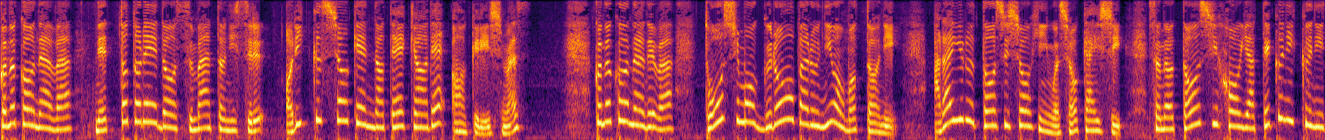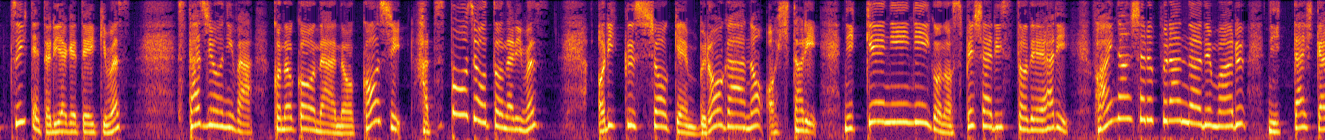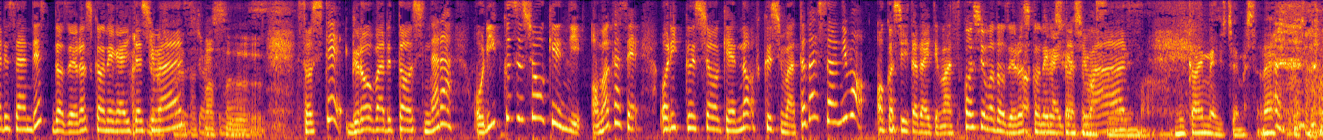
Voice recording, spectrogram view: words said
このコーナーはネットトレードをスマートにするオリックス証券の提供でお送りします。このコーナーでは、投資もグローバルにをモットーに、あらゆる投資商品を紹介し、その投資法やテクニックについて取り上げていきます。スタジオには、このコーナーの講師、初登場となります。オリックス証券ブロガーのお一人、日経225のスペシャリストであり、ファイナンシャルプランナーでもある新田光さんです。どうぞよろしくお願いいたします。はい、ます。そして、グローバル投資なら、オリックス証券にお任せ、オリックス証券の福島正さんにもお越しいただいてます。今週もどうぞよろしくお願いいたします。ます2回目言っちゃいましたね。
